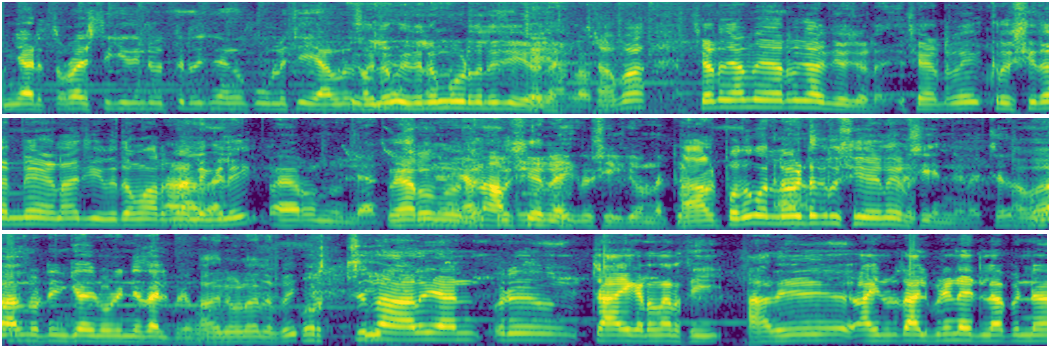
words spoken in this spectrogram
ഇനി അടുത്ത പ്രാവശ്യത്തേക്ക് ഇതിന്റെ വിത്തെടുത്ത് ഞങ്ങൾ കൂടുതൽ ചെയ്യാനുള്ള ഇതിലും ഇതിലും കൂടുതൽ ചെയ്യാം അപ്പൊ ചേട്ടൻ ഞാൻ വേറൊരു കാര്യം ചോദിച്ചോട്ടെ? ചേട്ടന് കൃഷി തന്നെയാണ് ആ ജീവിതമാർഗം അല്ലെങ്കിൽ വേറൊന്നുമില്ല. വേറൊന്നുമില്ല. ഞാൻ നാൽപ്പത് കൊല്ലമായി കൃഷിയിലേക്ക് വന്നിട്ട്. നാല്പത് കൊല്ലമായിട്ട് കൃഷി ചെയ്യണേ കൃഷി തന്നെയാണ്. ചെറുപ്പകാലം തൊട്ട് എനിക്ക് അതിനോട് ഇന്നെ താല്പര്യം അതിനോട് തന്നെ കുറച്ച് നാൾ ഞാൻ ഒരു ചായക്കട നടത്തി. അത് അതിനോട് താല്പര്യം ഉണ്ടായിട്ടില്ല. പിന്നെ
